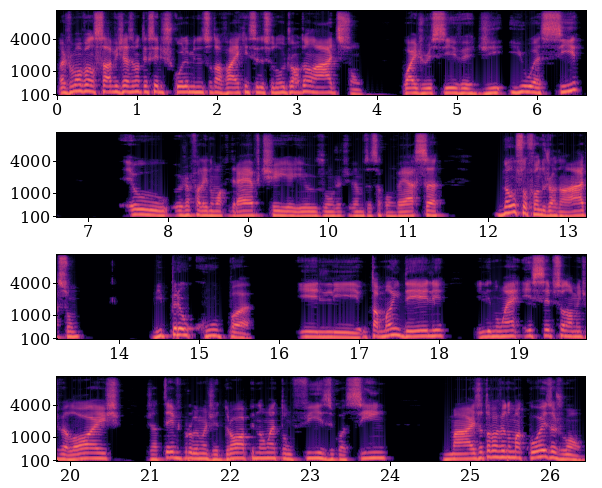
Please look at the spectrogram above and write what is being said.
Mas vamos avançar. A 23 escolha, Minnesota Vikings selecionou Jordan Addison, wide receiver de USC. Eu, eu já falei no mock draft e eu e o João já tivemos essa conversa. Não sou fã do Jordan Addison. Me preocupa ele, o tamanho dele. Ele não é excepcionalmente veloz. Já teve problemas de drop, não é tão físico assim. Mas eu tava vendo uma coisa, João,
